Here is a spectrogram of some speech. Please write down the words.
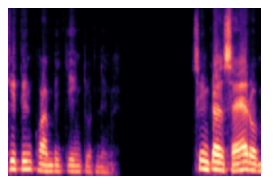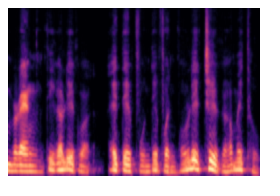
คิดถึงความเป็นจริงจุดหนึ่ง ซึ่งกระแสลมแรงที่เขาเรียกว่า ไอ้เตฝุ่นเตฝนผมเรียกชื่อกับเขาไม่ถูก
